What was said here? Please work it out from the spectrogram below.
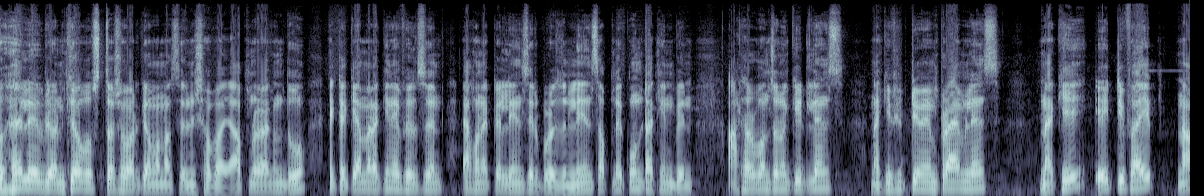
তো হ্যালো এভরিওয়ান, কী অবস্থা? সবার কেমন আছেন সবাই? আপনারা কিন্তু একটা ক্যামেরা কিনে ফেলছেন, এখন একটা লেন্সের প্রয়োজন। লেন্স আপনি কোনটা কিনবেন? আঠারো পঞ্চান্ন কিট লেন্স, নাকি ফিফটি এম প্রাইম লেন্স, নাকি এইটটি ফাইভ না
